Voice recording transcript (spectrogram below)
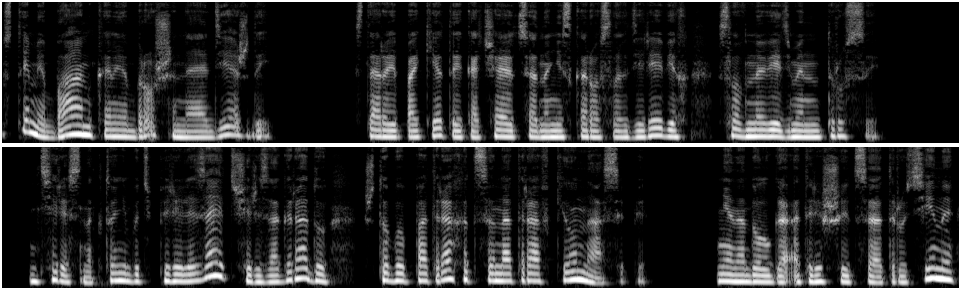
пустыми банками, брошенной одеждой. Старые пакеты качаются на низкорослых деревьях, словно ведьмины трусы. Интересно, кто-нибудь перелезает через ограду, чтобы потрахаться на травке у насыпи? Ненадолго отрешиться от рутины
